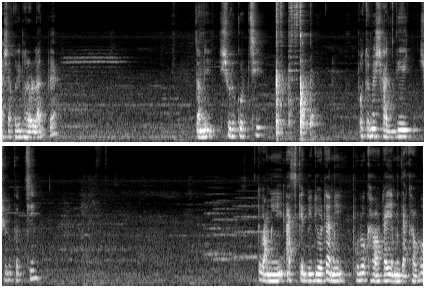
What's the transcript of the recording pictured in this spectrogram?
আশা করি ভালো লাগবে। তো আমি শুরু করছি। প্রথমে শাক দিয়েই শুরু করছি। তো আমি আজকের ভিডিওটা আমি পুরো খাওয়াটাই আমি দেখাবো।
